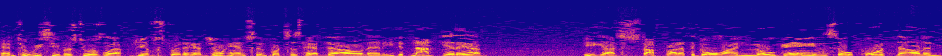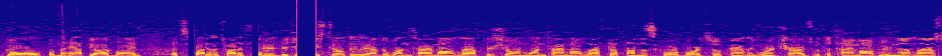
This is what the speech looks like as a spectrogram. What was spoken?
And two receivers to his left. Gives straight ahead. Johansson puts his head down, and he did not get in. He got stopped right at the goal line. No gain. So fourth down and goal from the half yard line. That's going to try to. Did you still do have the one timeout left? They're showing one timeout left up on the scoreboard, so apparently weren't charged with the timeout during hmm. that last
